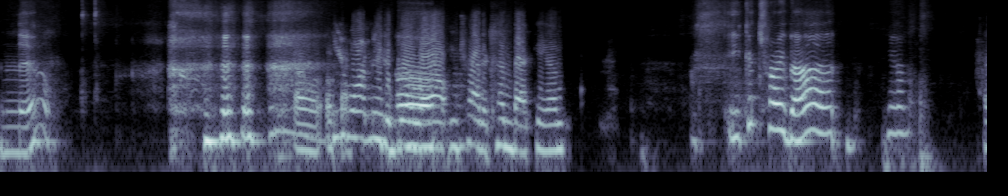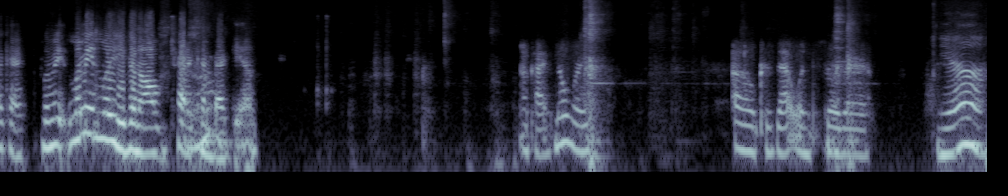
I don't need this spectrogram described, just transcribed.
No. Oh, okay. you want me to go Uh, out and try to come back in? you could try that. Yeah. Okay, let me, let me leave and I'll try to come back in. Okay, no worries. Oh, because that one's still there. Yeah.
